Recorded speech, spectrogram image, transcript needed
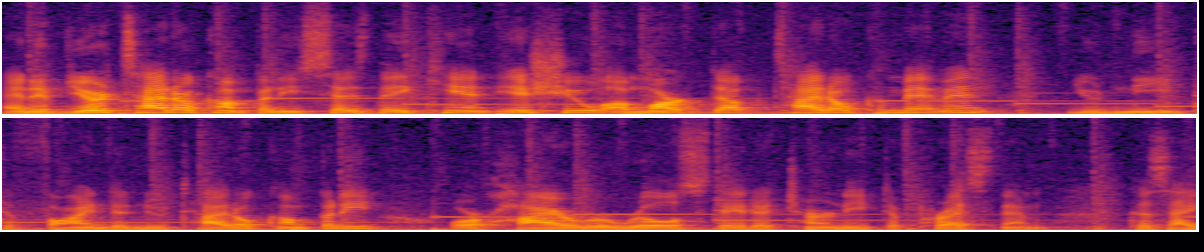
And if your title company says they can't issue a marked up title commitment, you need to find a new title company or hire a real estate attorney to press them. Because I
